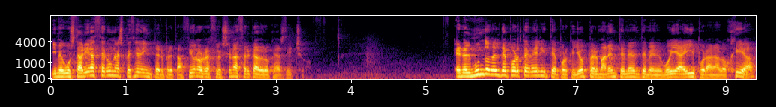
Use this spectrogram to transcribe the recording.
Y me gustaría hacer una especie de interpretación o reflexión acerca de lo que has dicho. En el mundo del deporte de élite, porque yo permanentemente me voy ahí por analogía,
